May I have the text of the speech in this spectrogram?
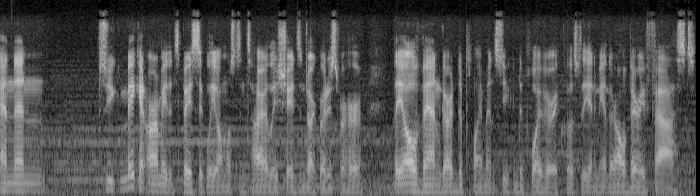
And then, so you can make an army that's basically almost entirely Shades and Dark Riders for her. They all Vanguard deployment, so you can deploy very close to the enemy, and they're all very fast.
